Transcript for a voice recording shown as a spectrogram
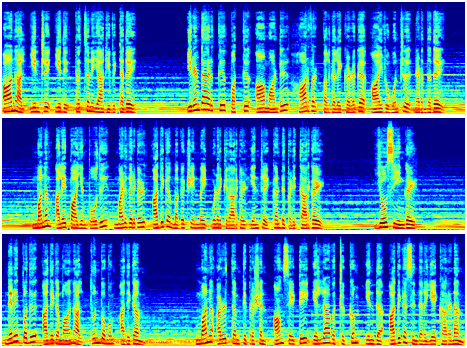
ஆனால் இன்று இது பிரச்சனையாகிவிட்டது. இரண்டாயிரத்து பத்து ஆம் ஆண்டு ஹார்வர்ட் பல்கலைக்கழக ஆய்வு ஒன்று நடந்தது. மனம் அலைப்பாயும் போது மனிதர்கள் அதிக மகிழ்ச்சியின்மை உணர்கிறார்கள் என்று கண்டுபிடித்தார்கள். யோசியுங்கள். நினைப்பது அதிகமானால் துன்பமும் அதிகம். மன அழுத்தம் டிப்ரெஷன் ஆங்ஸைட்டி எல்லாவற்றுக்கும் இந்த அதிக சிந்தனையே காரணம்.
